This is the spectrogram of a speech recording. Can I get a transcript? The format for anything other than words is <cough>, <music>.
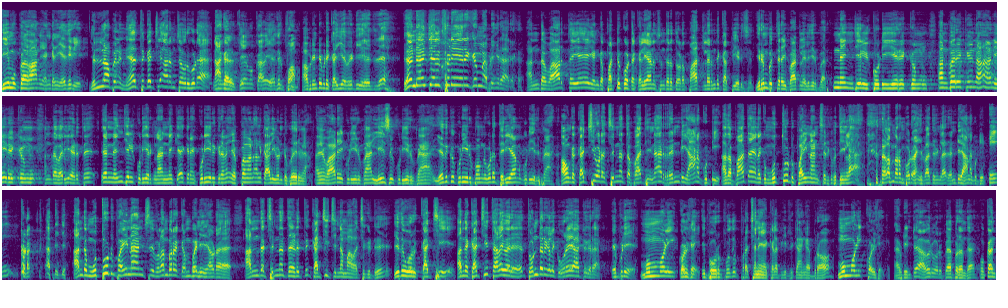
திமுக தான் எங்கள் எதிரி. எல்லா பேரும் நேத்து கட்சி ஆரம்பிச்சவர் கூட நாங்கள் திமுகவை எதிர்ப்போம். அப்படின்ட்டு இப்படி கையை வெட்டி எடுத்துட்டு என் நெஞ்சில் குடியிருக்கும் அப்படிங்கிறாரு. அந்த வார்த்தையே எங்க பட்டுக்கோட்டை கல்யாண சுந்தரத்தோட பாட்டுல இருந்து கப்பி அடிச்சு இரும்பு திரை பாட்டுல எழுதியிருப்பார். நெஞ்சில் குடியிருக்கும் அன்பருக்கு நான் இருக்கும். அந்த வரியை எடுத்து என் நெஞ்சில் குடியிருக்கு நான் இன்னைக்கு கேட்கிறேன் குடியிருக்கிறவன் எப்ப வேணாலும் காலி வந்துட்டு போயிருவேன். அவன் வாடகை குடியிருப்பேன் லீஸு குடியிருப்பேன் எதுக்கு குடியிருப்போம்னு கூட தெரியாம குடியிருப்பேன் அவங்க கட்சியோட சின்னத்தை பார்த்தீங்கன்னா ரெண்டு யானைக்குட்டி. அதை பார்த்தா எனக்கு முத்தூட்டு பைனான்ஸ் இருக்கு பார்த்தீங்களா? <laughs> விளம்பரம் போடுவாங்க பார்த்துருங்களா ரெண்டு யானைக்குட்டி டிங் அப்படிங்க. அந்த முத்தூட் ஃபைனான்ஸ் விளம்பர கம்பெனியோட அந்த சின்னத்தை எடுத்து கட்சி சின்னமா வச்சுக்கிட்டு இது ஒரு கட்சி. அந்த கட்சி தலைவர் தொண்டர்களுக்கு உரையாற்றுகிறார். எப்படி? மும்மொழி கொள்கை. இப்போ ஒரு புது பிரச்சனையை கிளப்பிக்கிட்டு இருக்காங்க ப்ரோ மும்மொழி கொள்கை. அப்படின்ட்டு அவர் ஒரு பேப்பர் அந்த உட்கார்ந்து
